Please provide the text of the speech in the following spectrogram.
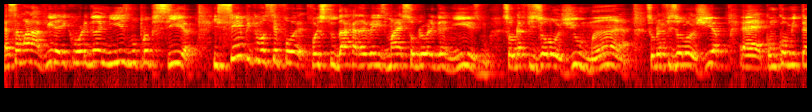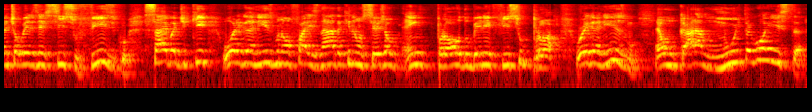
essa maravilha aí que o organismo propicia. E sempre que você for, for estudar cada vez mais sobre o organismo, sobre a fisiologia humana, sobre a fisiologia é, concomitante ao exercício físico, saiba de que o organismo não faz nada que não seja em prol do benefício próprio. O organismo é um cara muito egoísta,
